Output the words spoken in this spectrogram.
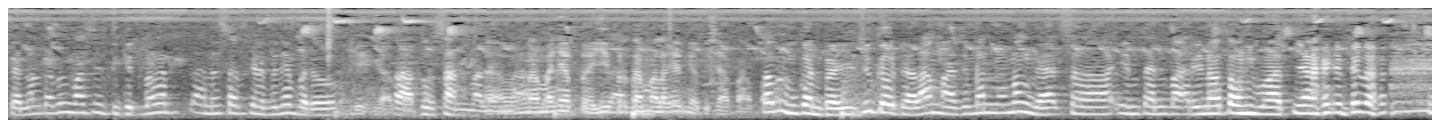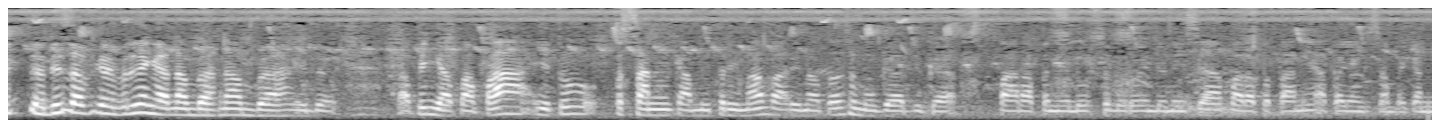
channel tapi masih dikit banget. Anu subscribernya baru ratusan malah Nah, namanya bayi pertama lahir nggak bisa apa-apa. Tapi bukan bayi juga udah lama. Cuman memang nggak seinten Pak Rinoto buatnya gitu loh. Jadi subscribernya nggak nambah-nambah gitu. Tapi nggak apa-apa itu pesan kami terima Pak Rinoto. Semoga juga para penyuluh seluruh Indonesia para petani apa yang disampaikan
